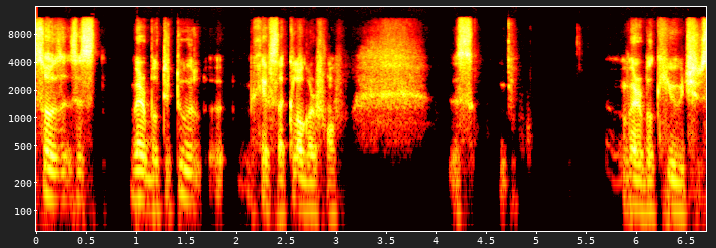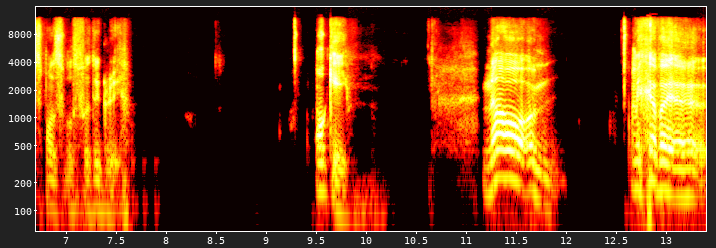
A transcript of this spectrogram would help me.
So this variable T2 behaves like logarithm of this variable Q, which is responsible for degree. Okay. Now um, we have a,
